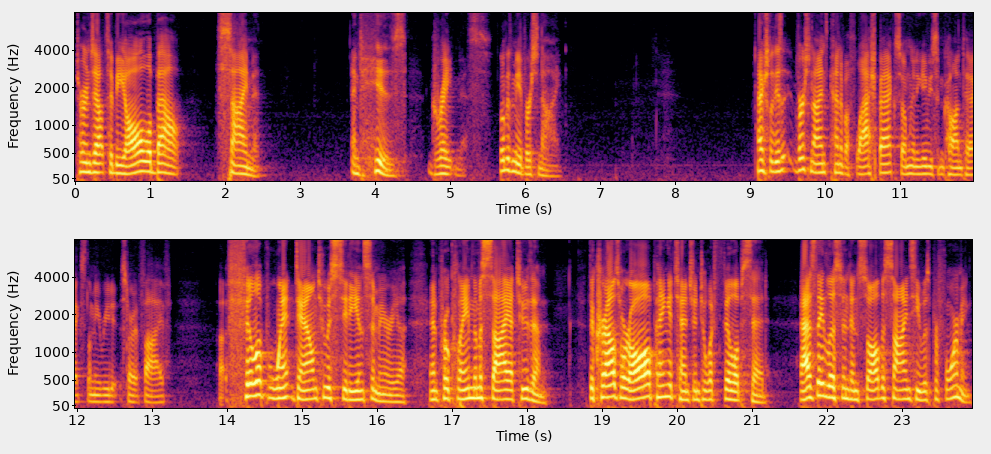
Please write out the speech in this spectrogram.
turns out to be all about Simon and his greatness. Look with me at verse 9. Actually, this, verse 9 is kind of a flashback, so I'm going to give you some context. Let me read it, start at 5. Uh, Philip went down to a city in Samaria and proclaimed the Messiah to them. The crowds were all paying attention to what Philip said as they listened and saw the signs he was performing.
